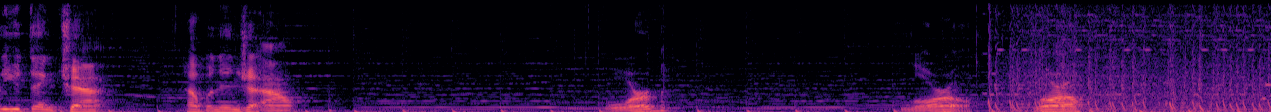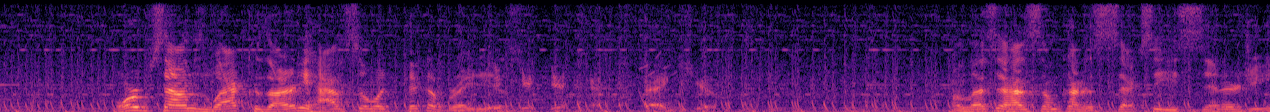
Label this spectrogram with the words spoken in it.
What do you What do you think, chat? Help a ninja out. Orb. Laurel. Laurel. Orb sounds whack because I already have so much pickup radius. Thank you. Unless it has some kind of sexy synergy.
